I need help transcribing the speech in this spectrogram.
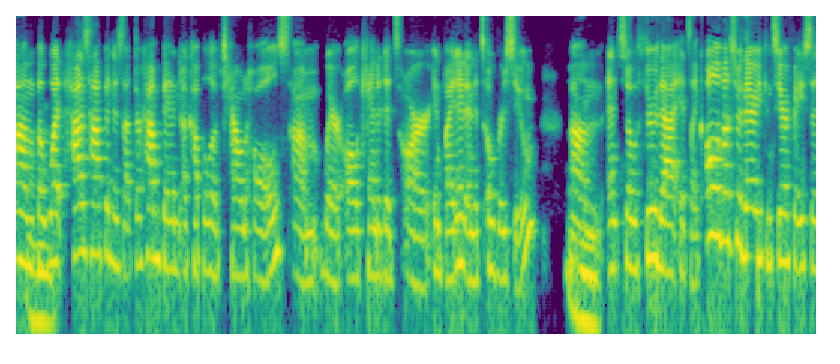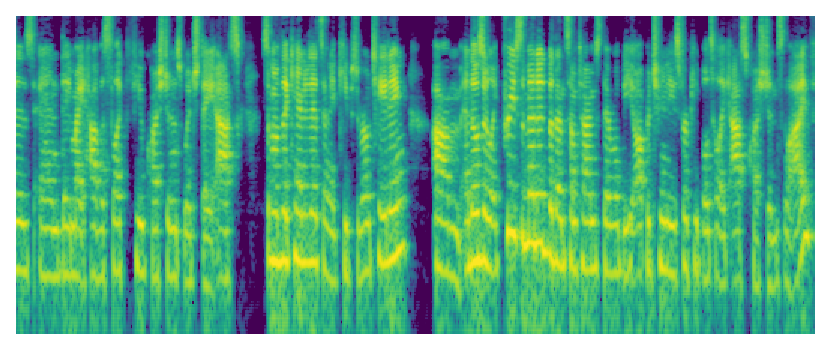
Um, mm-hmm. But what has happened is that there have been a couple of town halls um, where all candidates are invited and it's over Zoom. Mm-hmm. Um, and so through that, it's like all of us are there, you can see our faces, and they might have a select few questions which they ask some of the candidates, and it keeps rotating. Um, and those are like pre-submitted but then sometimes there will be opportunities for people to like ask questions live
